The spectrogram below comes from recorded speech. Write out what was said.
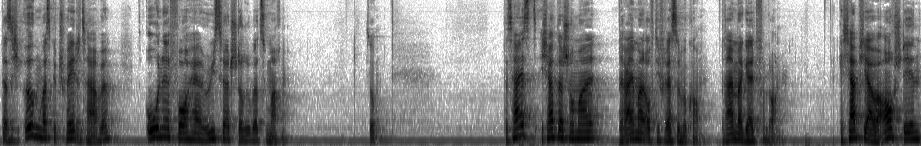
dass ich irgendwas getradet habe, ohne vorher Research darüber zu machen. So. Das heißt, ich habe da schon mal dreimal auf die Fresse bekommen, dreimal Geld verloren. Ich habe hier aber auch stehen,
